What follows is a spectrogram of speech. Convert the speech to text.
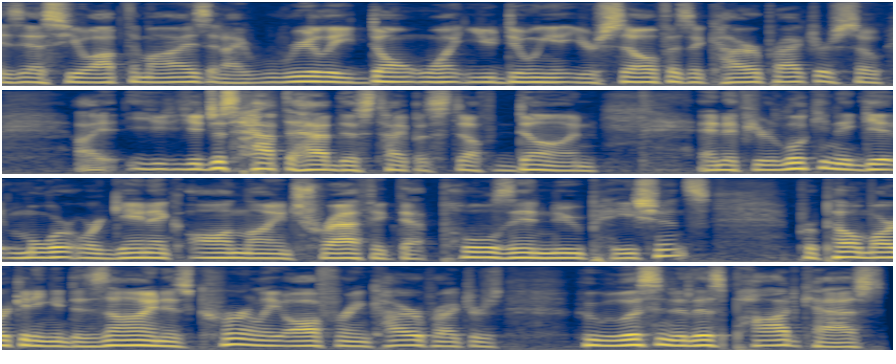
is SEO optimized. And I really don't want you doing it yourself as a chiropractor. So I, you, you just have to have this type of stuff done. And if you're looking to get more organic online traffic that pulls in new patients, Propel Marketing and Design is currently offering chiropractors who listen to this podcast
